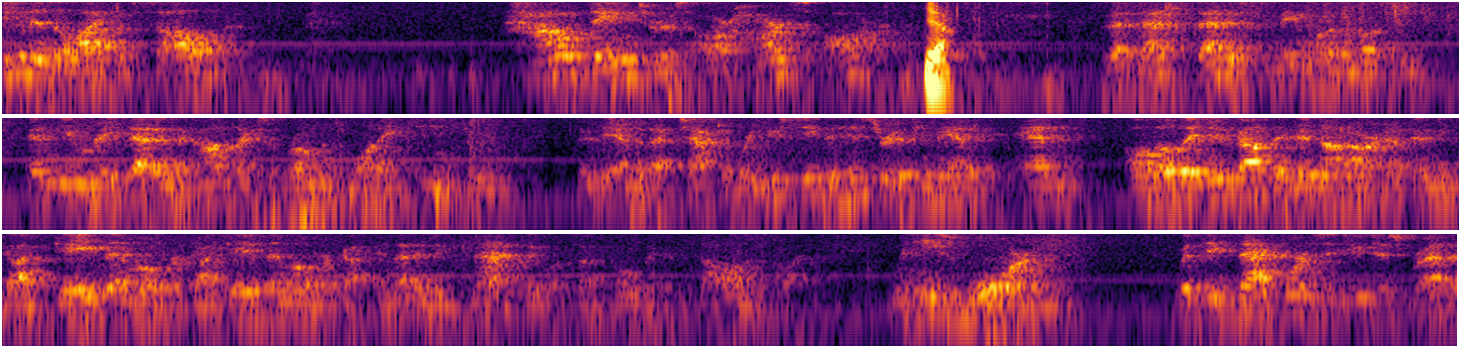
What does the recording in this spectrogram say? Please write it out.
even in the life of Solomon, how dangerous our hearts are. Yeah. That, that, that is to me one of the most, and you read that in the context of Romans 1.18 through, through the end of that chapter, where you see the history of humanity. And although they knew God, they did not honor him, and God gave them over. God gave them over. God, and that is exactly what's unfolding in Solomon's life. When he's warned with the exact words that you just read us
